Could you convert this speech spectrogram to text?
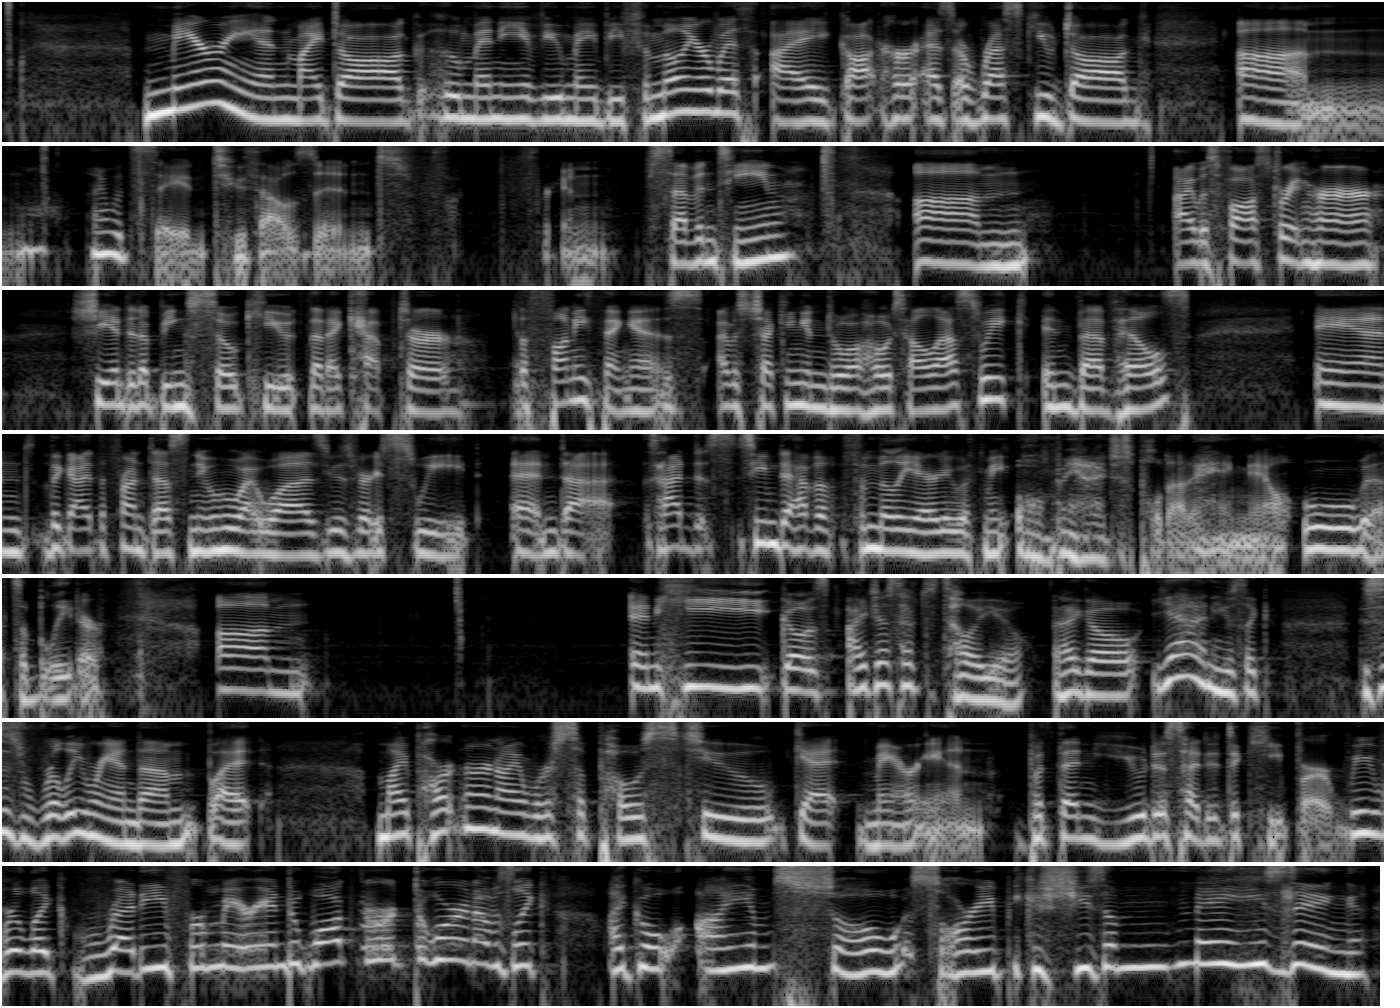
Marion, my dog, who many of you may be familiar with, I got her as a rescue dog. Um, I would say in 2000, freaking 17. Um, I was fostering her. She ended up being so cute that I kept her. The funny thing is, I was checking into a hotel last week in Bev Hills and the guy at the front desk knew who I was. He was very sweet and uh, had to, seemed to have a familiarity with me. Oh man, I just pulled out a hangnail. Ooh, that's a bleeder. Um, and he goes, I just have to tell you. And I go, yeah. And he was like, this is really random, but my partner and I were supposed to get Marion, but then you decided to keep her. We were like ready for Marion to walk through her door. And I was like, I go, I am so sorry because she's amazing.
